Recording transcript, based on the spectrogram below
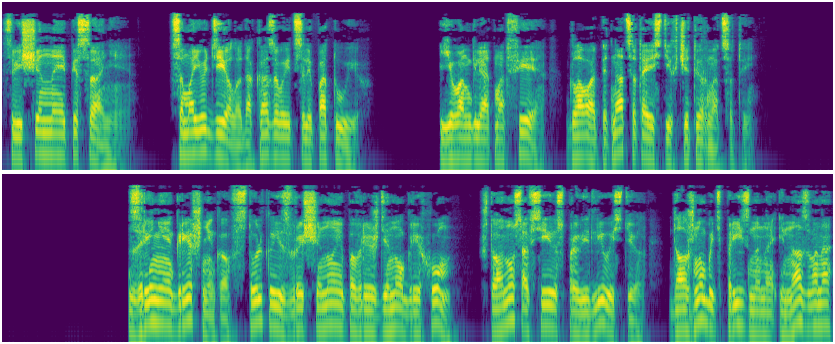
Священное Писание. Самое дело доказывает слепоту их. Евангелие от Матфея, глава 15, стих 14. Зрение грешников столько извращено и повреждено грехом, что оно со всею справедливостью должно быть признано и названо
